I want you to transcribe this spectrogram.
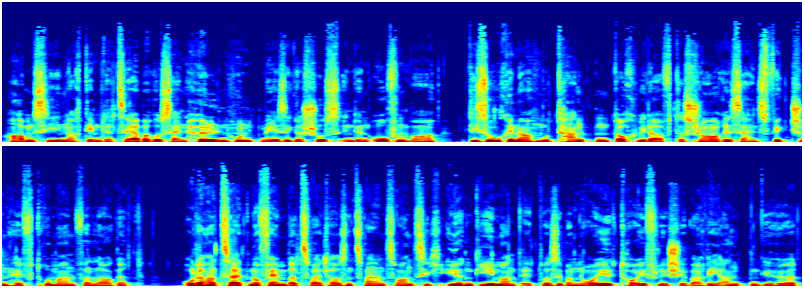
Haben sie, nachdem der Cerberus ein höllenhundmäßiger Schuss in den Ofen war, die Suche nach Mutanten doch wieder auf das Genre Science-Fiction-Heftroman verlagert? Oder hat seit November 2022 irgendjemand etwas über neue teuflische Varianten gehört,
